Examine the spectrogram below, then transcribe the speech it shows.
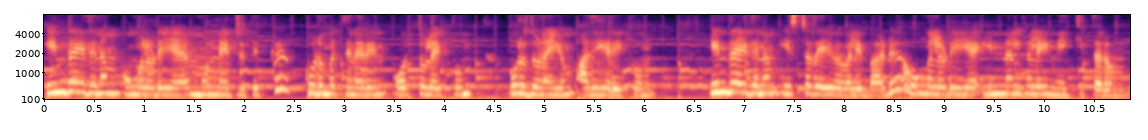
இன்றைய தினம் உங்களுடைய முன்னேற்றத்திற்கு குடும்பத்தினரின் ஒத்துழைப்பும் உறுதுணையும் அதிகரிக்கும். இன்றைய தினம் இஷ்ட தெய்வ வழிபாடு உங்களுடைய இன்னல்களை நீக்கி தரும்.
